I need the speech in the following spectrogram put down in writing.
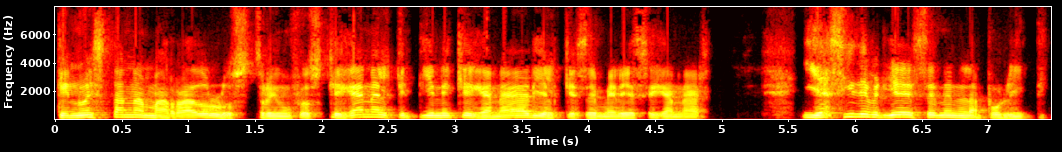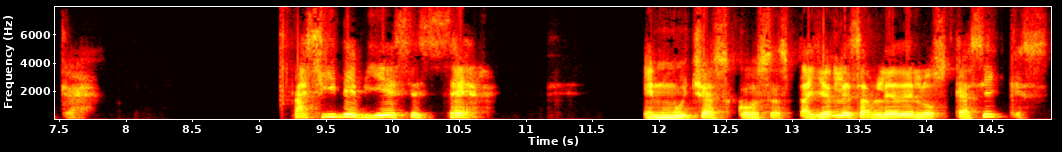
que no están amarrados los triunfos, que gana el que tiene que ganar y el que se merece ganar. Y así debería de ser en la política. Así debiese ser en muchas cosas. Ayer les hablé de los caciques.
